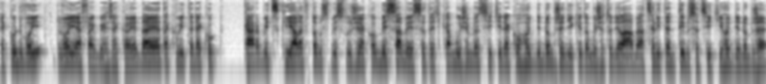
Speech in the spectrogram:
jako dvoj, dvoj efekt, bych řekl. Jedna je takový ten jako karmický, ale v tom smyslu, že jako my sami se teďka můžeme cítit jako hodně dobře díky tomu, že to děláme a celý ten tým se cítí hodně dobře.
